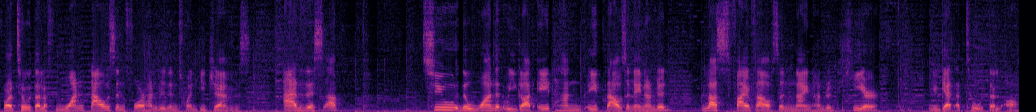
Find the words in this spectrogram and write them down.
for a total of 1,420 gems. Add this up to the one that we got 8,900 plus 5,900 here, you get a total of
